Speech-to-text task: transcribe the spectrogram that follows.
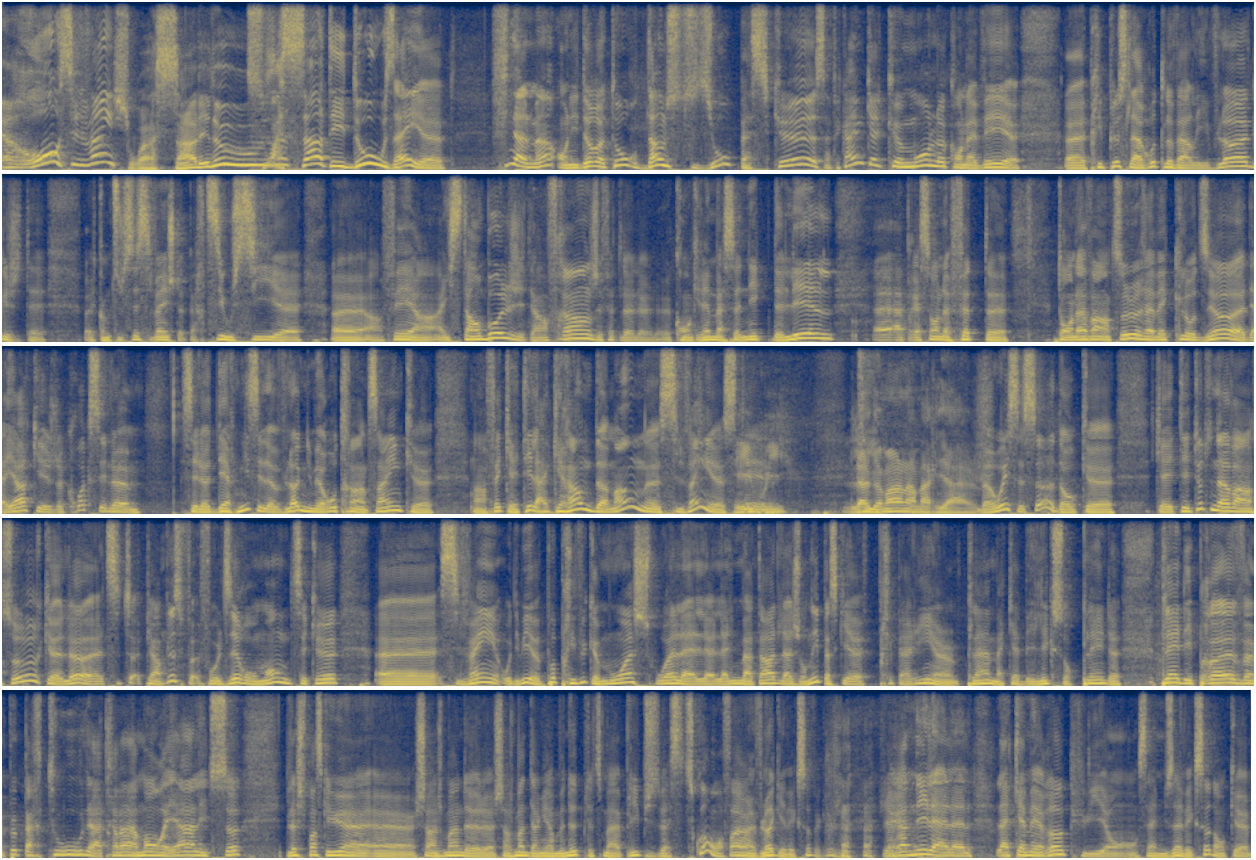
numéro, Sylvain? 72. 72, hey! euh, finalement, on est de retour dans le studio parce que ça fait quand même quelques mois là, qu'on avait euh, euh, pris plus la route là, vers les vlogs. J'étais, euh, comme tu le sais, Sylvain, j'étais parti aussi en fait en, à Istanbul. J'étais en France, j'ai fait le, le- le congrès maçonnique de Lille. Après ça, on a fait ton aventure avec Claudia. D'ailleurs, qui- je crois que c'est le. C'est le dernier, c'est le vlog numéro 35, euh, en fait, qui a été la grande demande, euh, Sylvain. euh, Eh oui. La demande en mariage. ben oui, c'est ça. Donc, euh, qui a été toute une aventure que là, puis en plus, faut, faut le dire au monde, c'est que euh, Sylvain, au début, il avait pas prévu que moi je sois la- la- l'animateur de la journée parce qu'il avait préparé un plan macabélique sur plein de plein d'épreuves un peu partout à travers Montréal et tout ça. Puis là, je pense qu'il y a eu un, un changement de un changement de dernière minute. Puis là, tu m'as appelé. Puis je dis, ben, c'est quoi, on va faire un vlog avec ça. Fait que là, j'ai- j'ai ramené la, la- la caméra. Puis on, on s'est amusé avec ça. Donc, euh,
